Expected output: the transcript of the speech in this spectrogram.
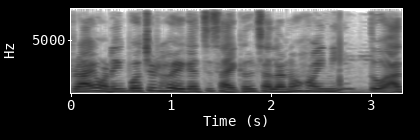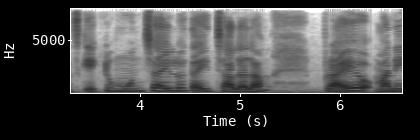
প্রায় অনেক বছর হয়ে গেছে সাইকেল চালানো হয়নি। তো আজকে একটু মন চাইলো, তাই চালালাম। প্রায় মানে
